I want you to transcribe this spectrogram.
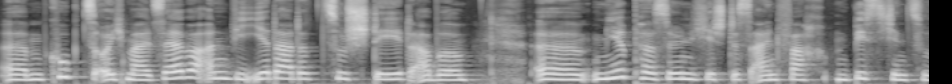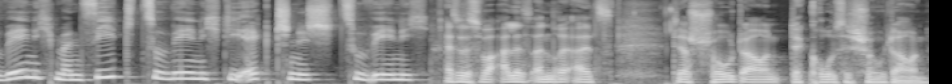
Ähm, Guckt es euch mal selber an, wie ihr da dazu steht, aber äh, mir persönlich ist das einfach ein bisschen zu wenig. Man sieht zu wenig, die Action ist zu wenig. Also es war alles andere als der Showdown, der große Showdown.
